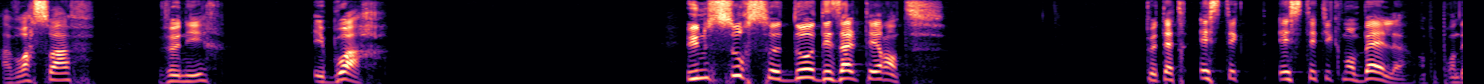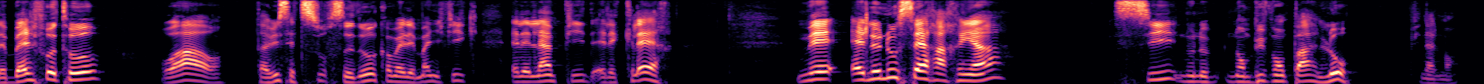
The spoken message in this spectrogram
Avoir soif, venir et boire. Une source d'eau désaltérante peut être esthétiquement belle. On peut prendre des belles photos. Waouh, tu as vu cette source d'eau, comme elle est magnifique, elle est limpide, elle est claire. Mais elle ne nous sert à rien si nous n'en buvons pas l'eau, finalement.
